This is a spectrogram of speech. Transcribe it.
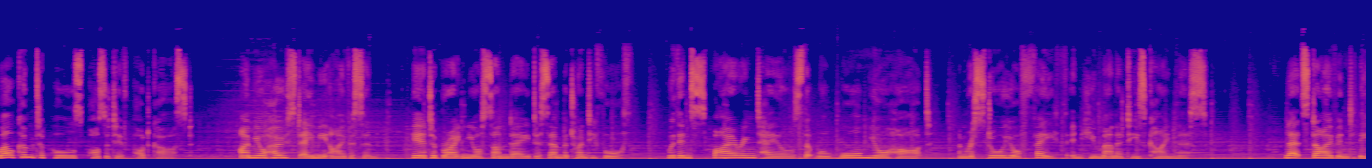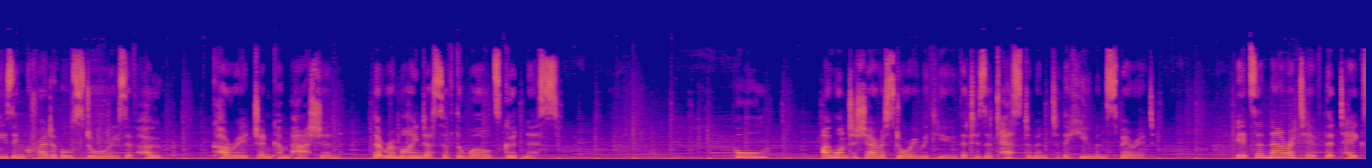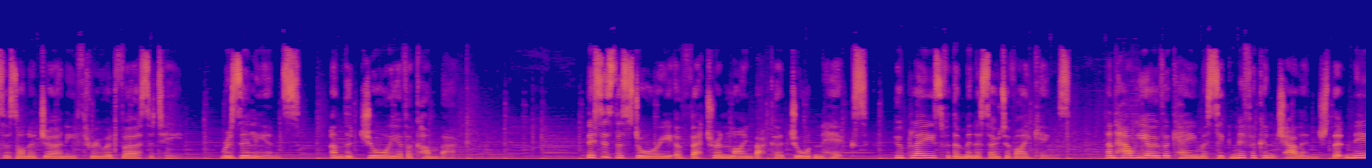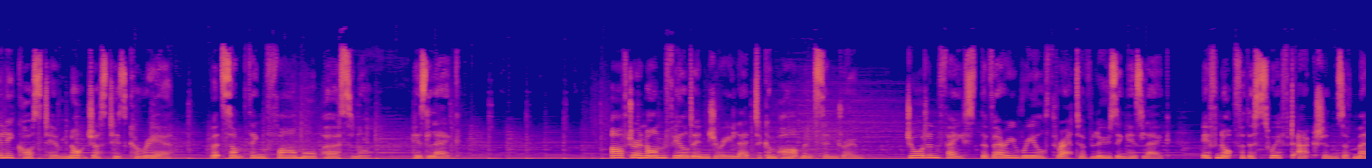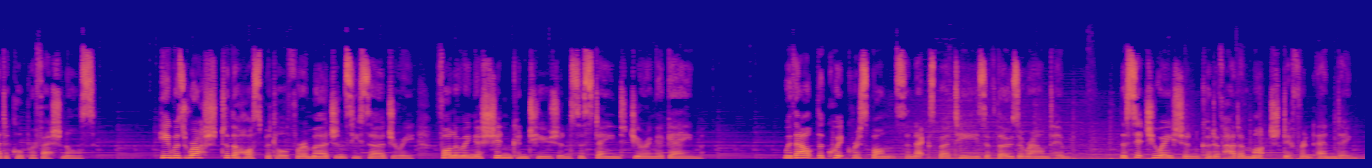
Welcome to Paul's Positive Podcast. I'm your host, Amy Iverson, here to brighten your Sunday, December 24th, with inspiring tales that will warm your heart and restore your faith in humanity's kindness. Let's dive into these incredible stories of hope, courage, and compassion that remind us of the world's goodness. Paul, I want to share a story with you that is a testament to the human spirit. It's a narrative that takes us on a journey through adversity, resilience, and the joy of a comeback. This is the story of veteran linebacker Jordan Hicks, who plays for the Minnesota Vikings, and how he overcame a significant challenge that nearly cost him not just his career, but something far more personal his leg. After an on field injury led to compartment syndrome, Jordan faced the very real threat of losing his leg, if not for the swift actions of medical professionals. He was rushed to the hospital for emergency surgery following a shin contusion sustained during a game. Without the quick response and expertise of those around him, the situation could have had a much different ending.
